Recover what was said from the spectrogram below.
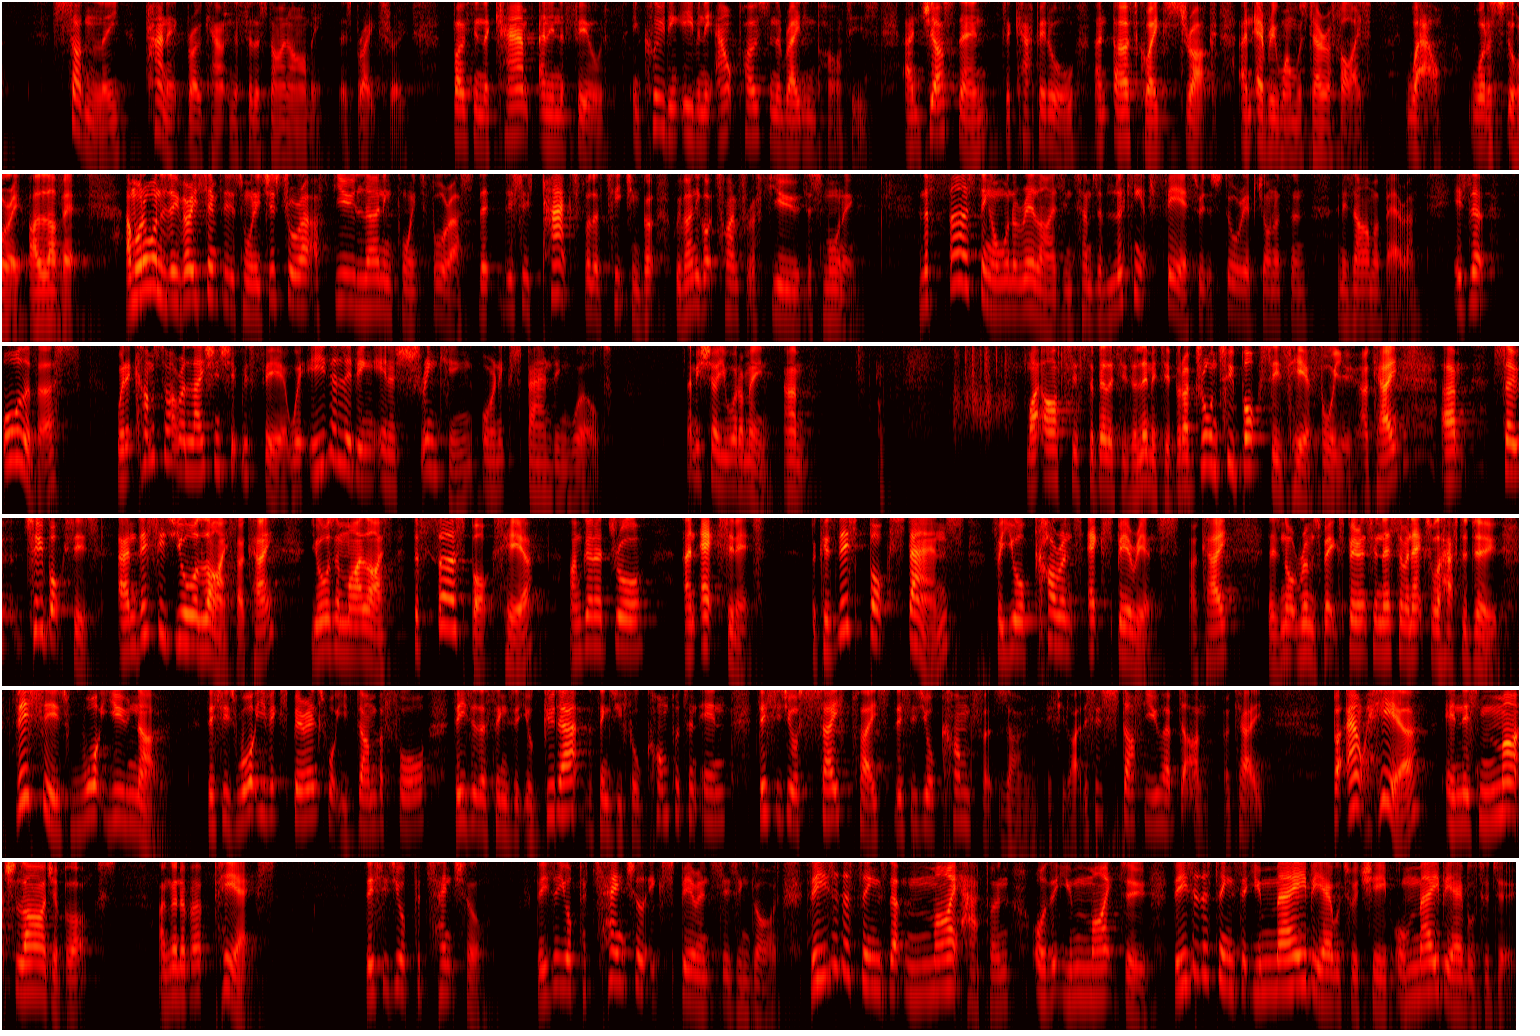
Suddenly, panic broke out in the Philistine army. There's breakthrough, both in the camp and in the field, including even the outposts and the raiding parties. And just then, to cap it all, an earthquake struck and everyone was terrified. Wow, what a story. I love it. And what I want to do very simply this morning is just draw out a few learning points for us. That this is packed full of teaching, but we've only got time for a few this morning. And the first thing I want to realize in terms of looking at fear through the story of Jonathan and his armor bearer is that all of us, when it comes to our relationship with fear, we're either living in a shrinking or an expanding world. Let me show you what I mean. Um, my artist abilities are limited, but I've drawn two boxes here for you, okay? Um, so, two boxes, and this is your life, okay? Yours and my life. The first box here, I'm going to draw an X in it because this box stands for your current experience, okay? There's not room for experience in there, so an X will have to do. This is what you know. This is what you've experienced, what you've done before. These are the things that you're good at, the things you feel competent in. This is your safe place. This is your comfort zone, if you like. This is stuff you have done, okay? But out here, in this much larger box, I'm going to put PX. This is your potential. These are your potential experiences in God. These are the things that might happen or that you might do. These are the things that you may be able to achieve or may be able to do.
